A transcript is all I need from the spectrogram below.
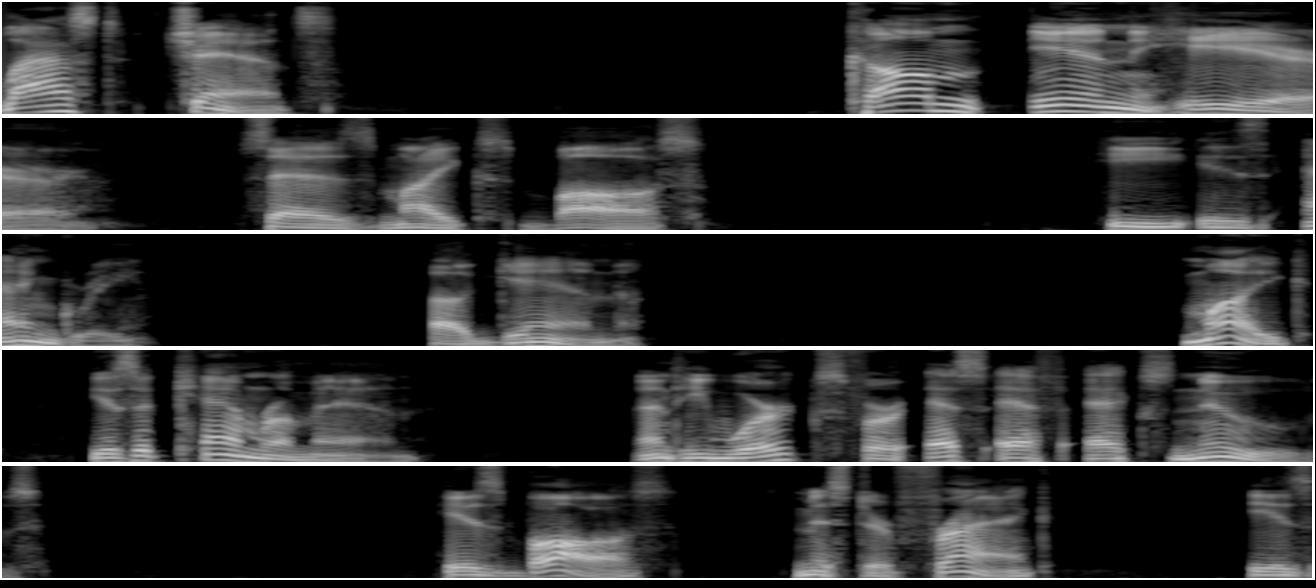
Last Chance. Come in here, says Mike's boss. He is angry. Again. Mike is a cameraman, and he works for SFX News. His boss, Mr. Frank, is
